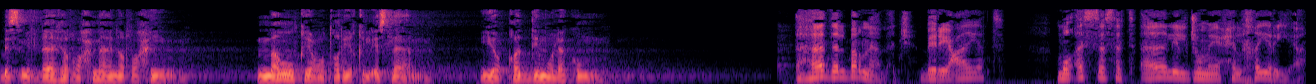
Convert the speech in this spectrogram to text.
بسم الله الرحمن الرحيم. موقع طريق الإسلام يقدم لكم. هذا البرنامج برعاية مؤسسة آل الجميح الخيرية.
